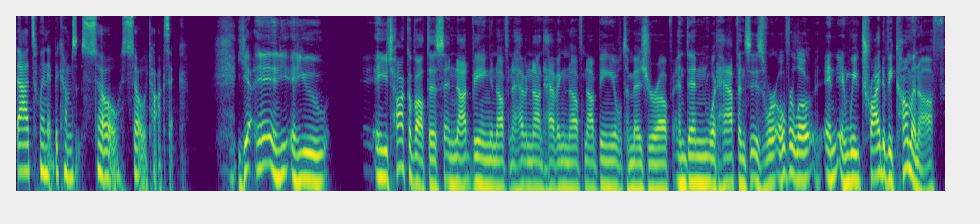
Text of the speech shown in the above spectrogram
that's when it becomes so so toxic. Yeah, and and you and you talk about this and not being enough and having not having enough, not being able to measure up, and then what happens is we're overload and and we try to become enough,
